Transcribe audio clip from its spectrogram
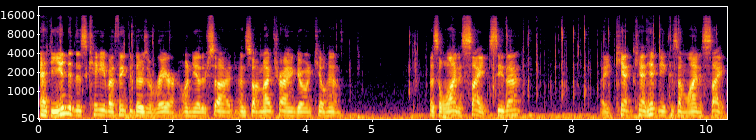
At the end of this cave, I think that there's a rare on the other side, and so I might try and go and kill him. That's a line of sight. See that? Like, can't can't hit me because I'm line of sight.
